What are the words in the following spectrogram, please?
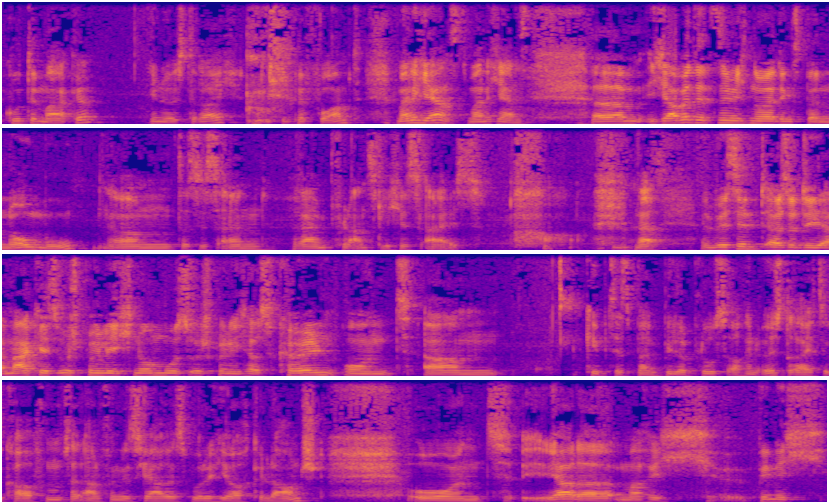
gute Marke in Österreich, die performt? Meine ich ernst, meine ich ernst. Ähm, ich arbeite jetzt nämlich neuerdings bei Nomu. Ähm, das ist ein rein pflanzliches Eis. Na, wir sind, also die Marke ist ursprünglich, Nomu ist ursprünglich aus Köln und ähm, gibt es jetzt beim Billa Plus auch in Österreich zu kaufen. Seit Anfang des Jahres wurde hier auch gelauncht. Und ja, da mache ich, bin ich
